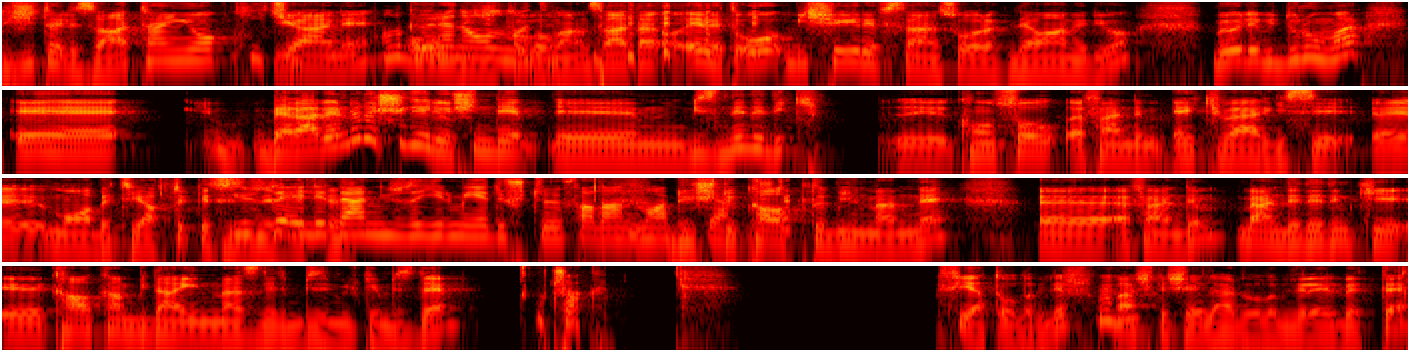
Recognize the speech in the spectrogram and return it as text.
dijitali zaten yok. Hiç yok. yani Onu o gören dijital olmadı. olan zaten evet o bir şehir efsanesi olarak devam ediyor. Böyle bir durum var. E, beraberinde de şu geliyor şimdi e, biz ne dedik? E, konsol efendim ek vergisi e, muhabbeti yaptık ya sizinle birlikte. %50'den %20'ye düştü falan muhabbet Düştü yapmıştık. kalktı bilmem ne E, efendim ben de dedim ki e, kalkan bir daha inmez dedim bizim ülkemizde Uçak. fiyat olabilir başka şeyler de olabilir elbette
